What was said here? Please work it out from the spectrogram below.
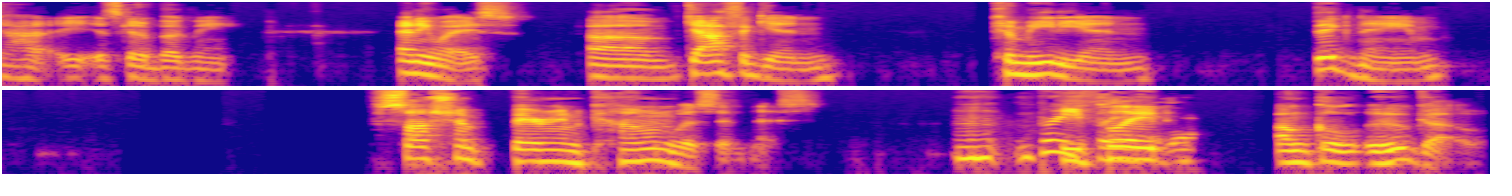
God, it's gonna bug me. Anyways, um, Gaffigan, comedian, big name. Sacha Baron Cohen was in this. Mhm. He played yeah. Uncle Ugo,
